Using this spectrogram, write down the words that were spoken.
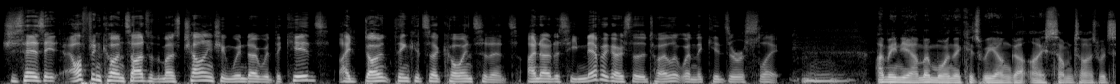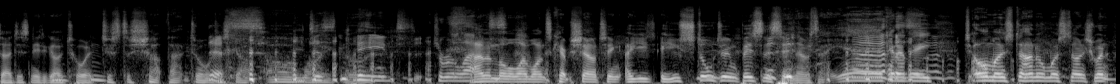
She says it often coincides with the most challenging window with the kids. I don't think it's a coincidence. I notice he never goes to the toilet when the kids are asleep. Mm. I mean, yeah, I remember when the kids were younger, I sometimes would say, I just need to go to the mm. toilet mm. just to shut that door. Just go, oh my just God. need to relax. I remember I once kept shouting, "Are you are you still doing business in there?" I was like, "Yeah, gonna be almost done, almost done." She went,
